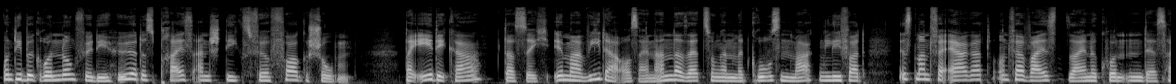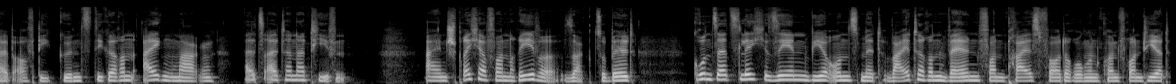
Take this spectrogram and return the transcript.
und die Begründung für die Höhe des Preisanstiegs für vorgeschoben. Bei Edeka, das sich immer wieder Auseinandersetzungen mit großen Marken liefert, ist man verärgert und verweist seine Kunden deshalb auf die günstigeren Eigenmarken als Alternativen. Ein Sprecher von Rewe sagt zu Bild, Grundsätzlich sehen wir uns mit weiteren Wellen von Preisforderungen konfrontiert.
